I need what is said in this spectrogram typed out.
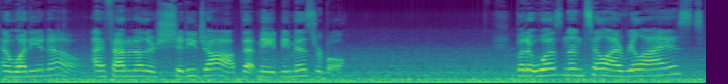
And what do you know? I found another shitty job that made me miserable. But it wasn't until I realized,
